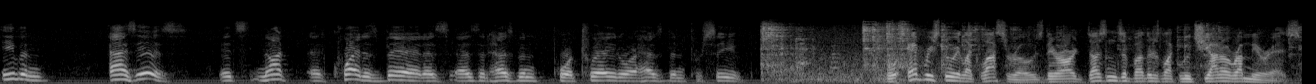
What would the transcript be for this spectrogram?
Even as is, it's not as, quite as bad as, as it has been portrayed or has been perceived. For every story like Lazaro's, there are dozens of others like Luciano Ramirez.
